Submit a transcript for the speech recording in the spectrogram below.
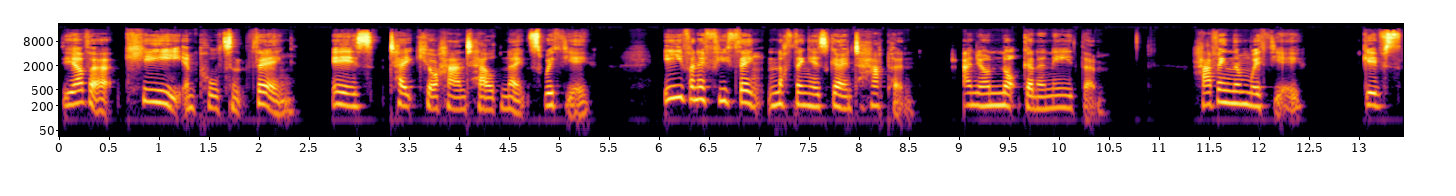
The other key important thing is take your handheld notes with you. Even if you think nothing is going to happen and you're not going to need them, having them with you gives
